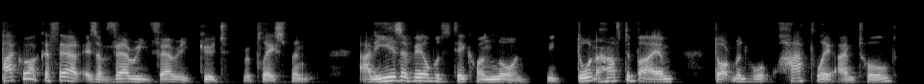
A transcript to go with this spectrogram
Paco Alcacer is a very, very good replacement, and he is available to take on loan. You don't have to buy him. Dortmund will happily, I'm told,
